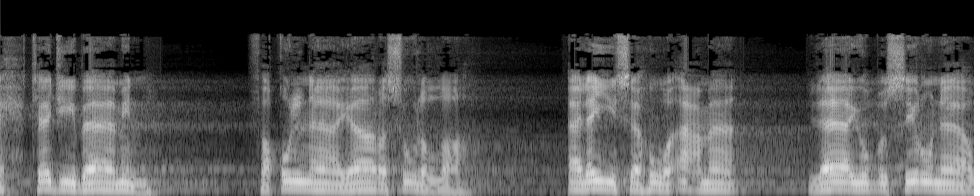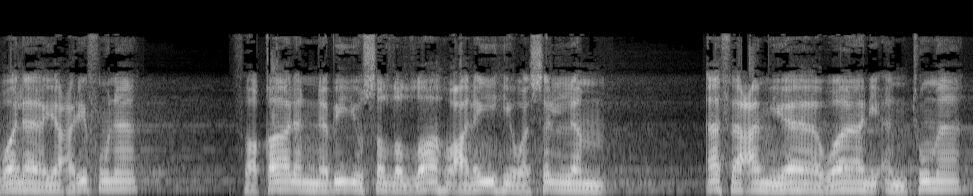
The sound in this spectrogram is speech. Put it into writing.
احتجبا منه. فقلنا يا رسول الله أليس هو أعمى؟ لا يبصرنا ولا يعرفنا. فقال النبي صلى الله عليه وسلم افعمياوان أنتما؟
